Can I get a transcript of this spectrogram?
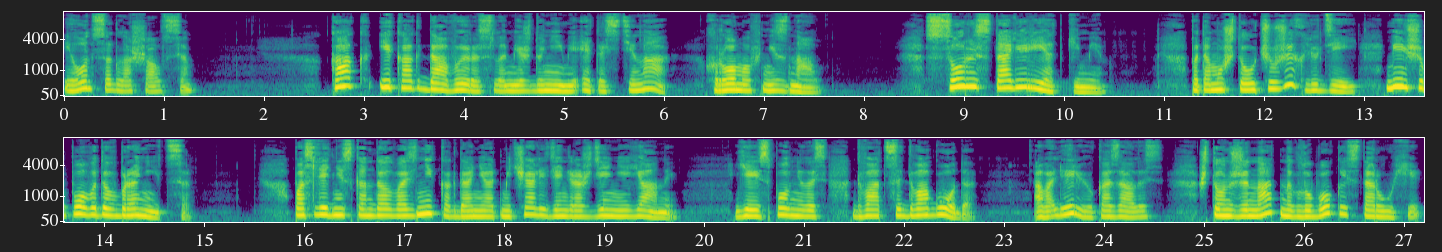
и он соглашался. Как и когда выросла между ними эта стена, Хромов не знал. Ссоры стали редкими, потому что у чужих людей меньше поводов брониться. Последний скандал возник, когда они отмечали день рождения Яны. Ей исполнилось 22 года, а Валерию казалось, что он женат на глубокой старухе,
